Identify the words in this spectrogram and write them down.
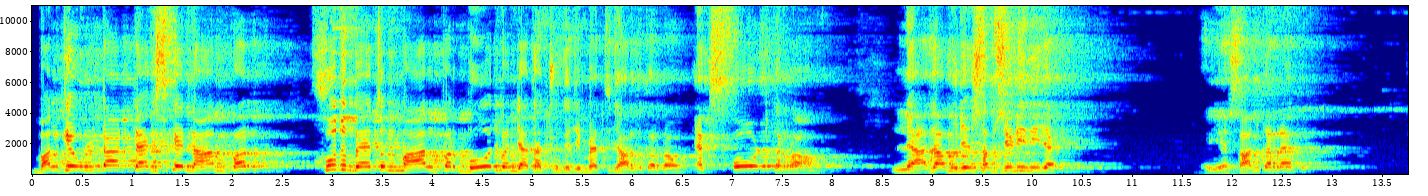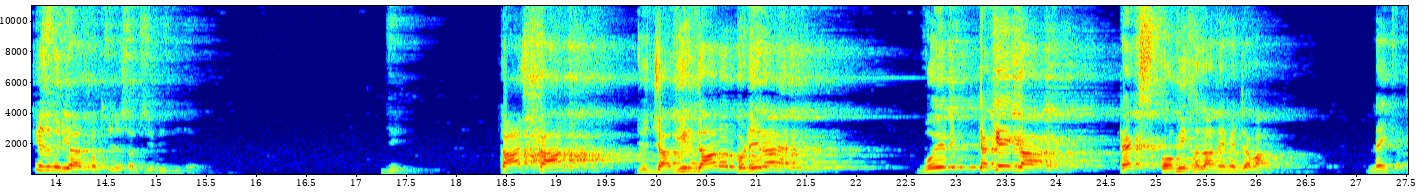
بلکہ الٹا ٹیکس کے نام پر خود بیت المال پر بوجھ بن جاتا چونکہ جی میں تجارت کر رہا ہوں، ایکسپورٹ کر رہا ہوں، لہذا مجھے سبسڈی دی جائے۔ بھائی احسان کر رہا ہے تو کس بنیاد پر تجھے سبسڈی دی جائے؟ جی کاشتکار، جو جاگیردار اور وڈیرا ہے، وہ ایک ٹکے کا ٹیکس قومی خزانے میں جمع نہیں کرا۔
